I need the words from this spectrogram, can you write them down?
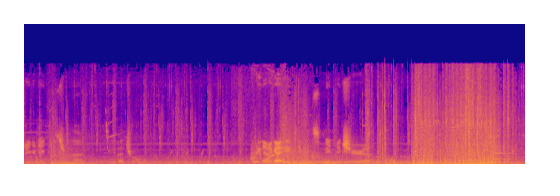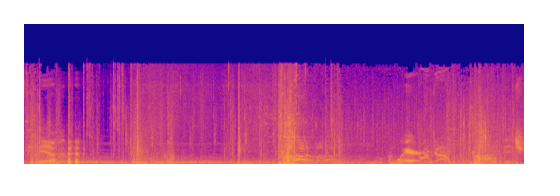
Yeah, three grenade kills from that petrol. Great Yeah, I got eight tickets. Need to make sure. Uh... Yeah. From where? Put him down. Oh, bitch.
